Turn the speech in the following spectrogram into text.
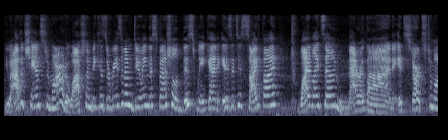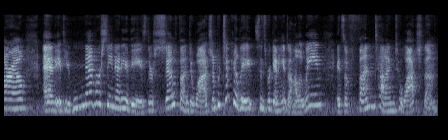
you have a chance tomorrow to watch them because the reason I'm doing this special this weekend is it's a sci-fi Twilight Zone marathon. It starts tomorrow and if you've never seen any of these, they're so fun to watch and particularly since we're getting into Halloween, it's a fun time to watch them.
